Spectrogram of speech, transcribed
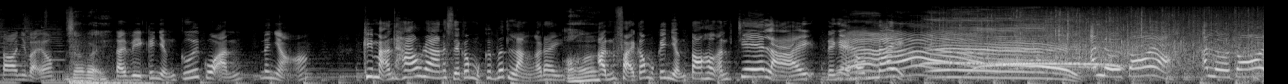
to như vậy không? Sao vậy? Tại vì cái nhẫn cưới của ảnh nó nhỏ. Khi mà anh tháo ra nó sẽ có một cái vết lằn ở đây. Ờ. ảnh phải có một cái nhẫn to hơn ảnh che lại để ngày Yeah. hôm nay. Anh lừa tôi à? Anh lừa tôi.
